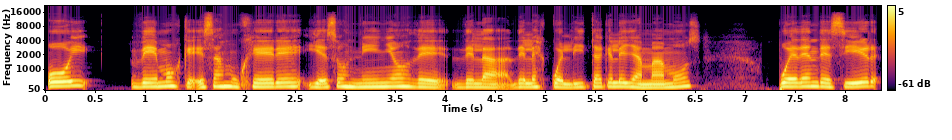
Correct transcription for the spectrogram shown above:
Hoy vemos que esas mujeres y esos niños de, la, de la escuelita que le llamamos pueden decir,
